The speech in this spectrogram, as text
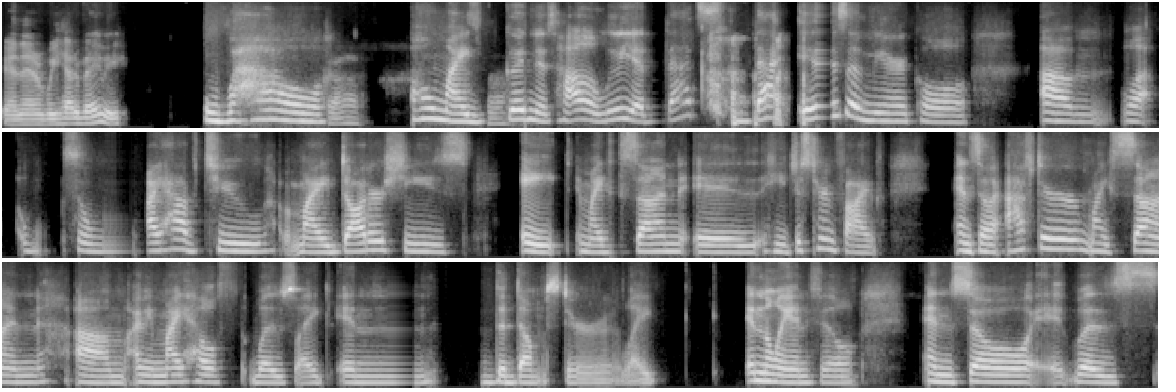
and then we had a baby. Wow. Yeah. Oh my so. goodness. Hallelujah. That's that is a miracle. Um, well, so I have two. My daughter, she's eight, and my son is he just turned five. And so after my son, um, I mean, my health was like in the dumpster, like in the landfill. Mm. And so it was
